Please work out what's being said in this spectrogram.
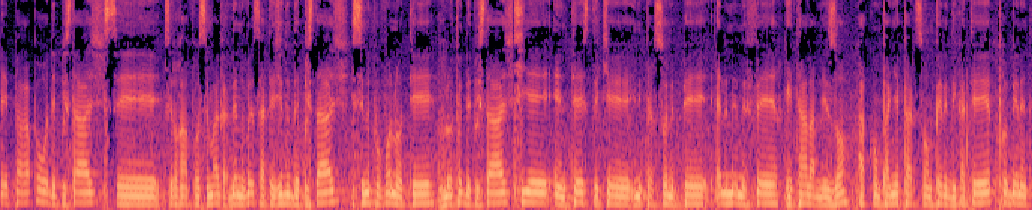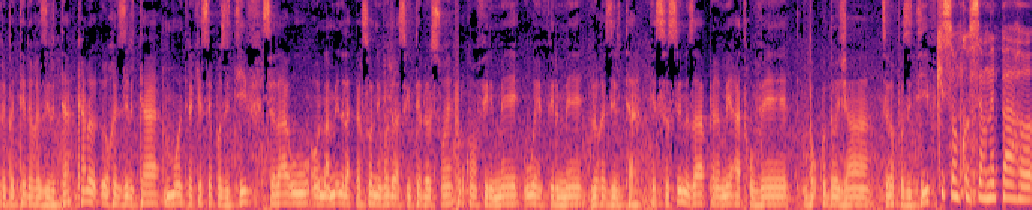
Et par rapport au dépistage, c'est le renforcement des nouvelles stratégies de dépistage. Ici, nous pouvons noter l'autodépistage, qui est un test qu'une personne peut elle-même faire étant à la maison, accompagnée par son père éducateur pour bien interpréter le résultat. Quand le, résultat montre que c'est positif, c'est là où on amène la personne au niveau de la sécurité de soins pour confirmer ou infirmer le résultat. Et ceci nous a permis à trouver beaucoup de gens séropositifs. Qui sont concernés par euh,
